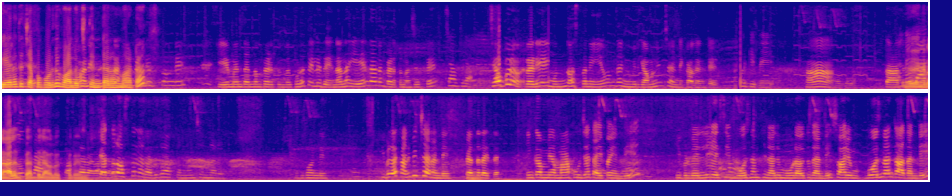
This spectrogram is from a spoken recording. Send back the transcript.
పేరైతే చెప్పకూడదు వాళ్ళు వచ్చి తింటారనమాట ఏమేమి దండం పెడుతుందో కూడా తెలియదు నాన్న ఏం దండం పెడుతున్నా చెప్పే. చెప్పరా రెడీ అయ్యి ముందు వస్తాను ఏముందండి? మీరు గమనించండి కాలంటే. ఇవి. ఆ, తాత ఏం రాలేదు పెద్ద లెవెల్ వస్తారు పెద్దలు వస్తున్నారు అదిగో అక్కడ నుంచి ఉన్నారు. ఇదిగోండి. ఇప్పుడు కనిపించారండి పెద్దలైతే. ఇంకా మే- పూజ అయిపోయింది. ఇప్పుడు వెళ్ళి వేసి భోజనం తినాలి మూడు అవుతుందండి. సారీ భోజనం కాదండి.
